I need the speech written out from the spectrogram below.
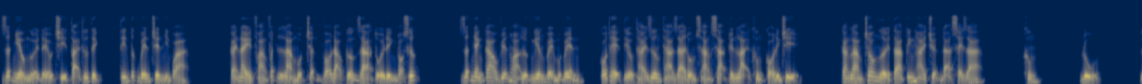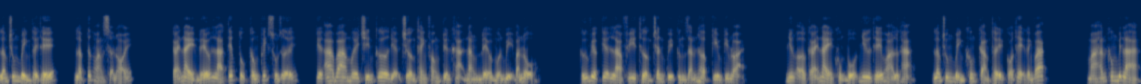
rất nhiều người đều chỉ tại thư tịch, tin tức bên trên nhìn qua. Cái này phảng phất là một trận võ đạo cường giả tối đỉnh đọ sức. Rất nhanh cao viễn hỏa lực nghiêng về một bên có thể tiểu thái dương thả ra đốm sáng xạ tuyến lại không có đình chỉ. Càng làm cho người ta kinh hãi chuyện đã xảy ra. Không. Đủ. Lâm trung bình thấy thế, lập tức hoảng sợ nói, cái này nếu là tiếp tục công kích xuống dưới, kia a ba mươi chín cơ địa trường thành phòng tuyến khả năng đều muốn bị bắn nổ. Cứ việc kia là phi thường chân quý cứng rắn hợp kim kim loại, nhưng ở cái này khủng bố như thế hỏa lực hạ, lâm trung bình không cảm thấy có thể gánh vác. Mà hắn không biết là,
